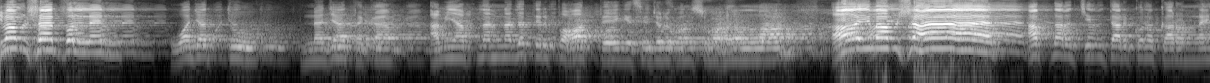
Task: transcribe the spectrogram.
ইমাম সাহেব বললেন নাজাতাকা, আমি আপনার নাজাতের পথ পেয়ে গেছি আ, ইমাম সাহেব, আপনার চিন্তার কোনো কারণ নাই,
